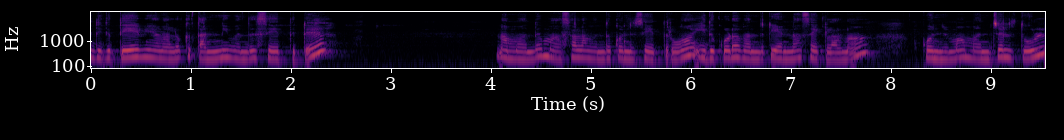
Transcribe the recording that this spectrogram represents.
இதுக்கு தேவையான அளவுக்கு தண்ணி வந்து சேர்த்துட்டு நம்ம வந்து மசாலா வந்து கொஞ்சம் சேர்த்துருவோம். இது கூட வந்துட்டு என்ன சேர்க்கலான்னா கொஞ்சமாக மஞ்சள் தூள்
